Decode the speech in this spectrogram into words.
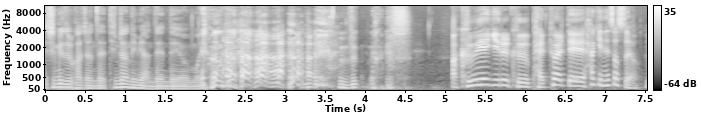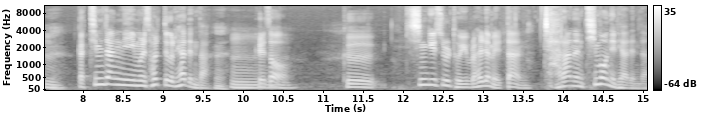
신기술 가졌는데 팀장님이 안 된대요. 뭐 이런. 아그 얘기를 그 발표할 때 하긴 했었어요. 음. 그러니까 팀장님을 설득을 해야 된다. 음. 그래서 그 신기술 도입을 하려면 일단 잘하는 팀원이 해야 된다.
